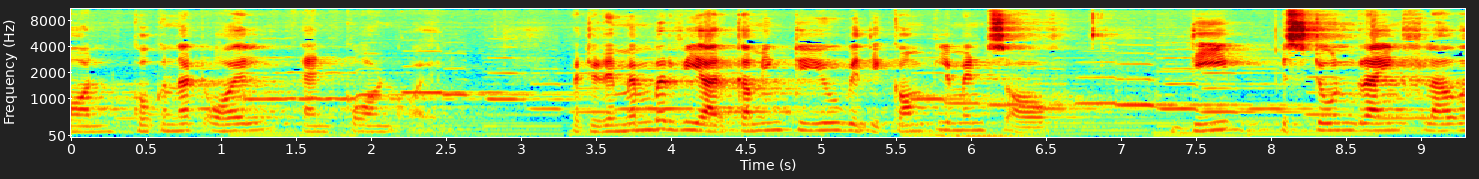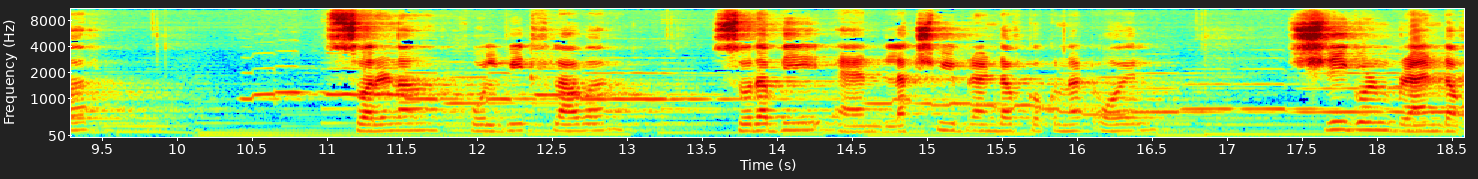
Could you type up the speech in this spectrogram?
on coconut oil and corn oil. But remember, we are coming to you with the compliments of deep stone grind flour, Swarna whole wheat flour, Surabhi and Lakshmi brand of coconut oil, Shri Gun brand of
